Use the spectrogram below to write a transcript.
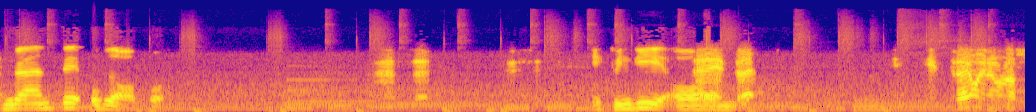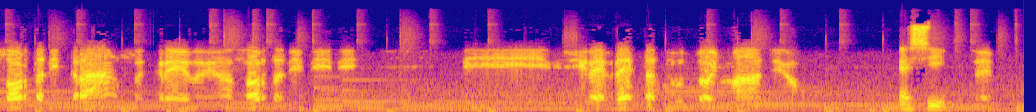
durante o dopo. E quindi ho... Eh. Entriamo in una sorta di trance, credo, in una sorta di... di, di, di... si resetta tutto, immagino. Eh sì. sì.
